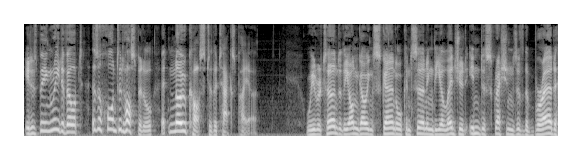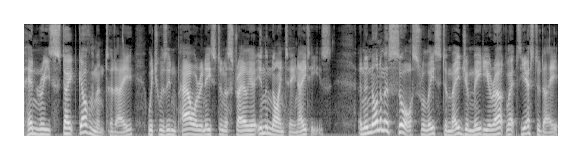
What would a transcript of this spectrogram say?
It is being redeveloped as a haunted hospital at no cost to the taxpayer. We return to the ongoing scandal concerning the alleged indiscretions of the Brad Henry state government today, which was in power in eastern Australia in the 1980s. An anonymous source released to major media outlets yesterday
